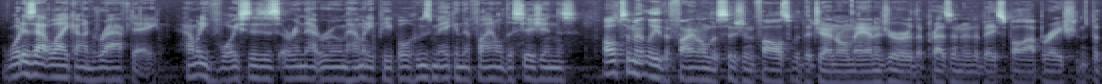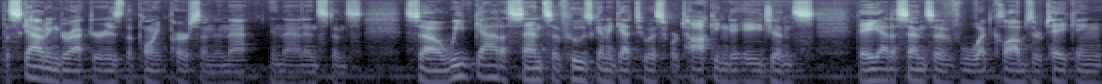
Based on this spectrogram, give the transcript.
What is that like on draft day? How many voices are in that room? How many people? Who's making the final decisions? Ultimately, the final decision falls with the general manager or the president of baseball operations, but the scouting director is the point person in that in that instance. So we've got a sense of who's going to get to us. We're talking to agents. They got a sense of what clubs are taking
